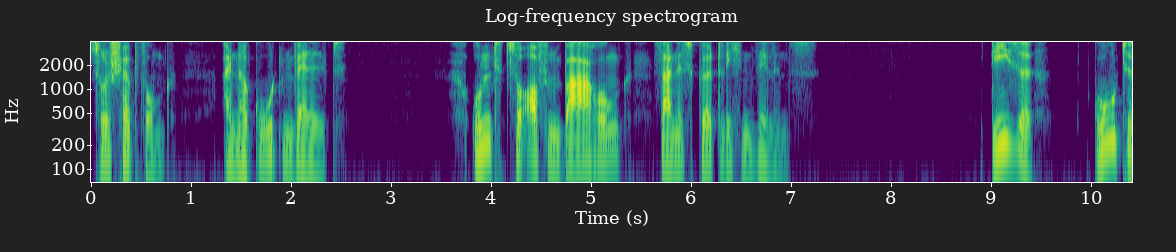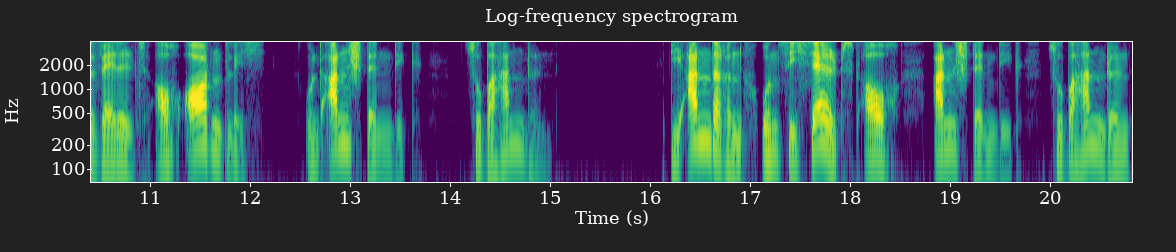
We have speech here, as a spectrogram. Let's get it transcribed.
zur Schöpfung einer guten Welt und zur Offenbarung seines göttlichen Willens. Diese gute Welt auch ordentlich und anständig zu behandeln, die anderen und sich selbst auch anständig zu behandeln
